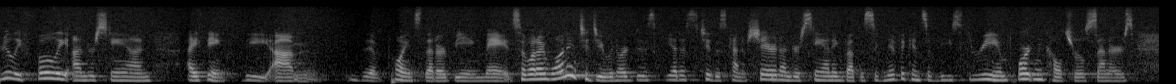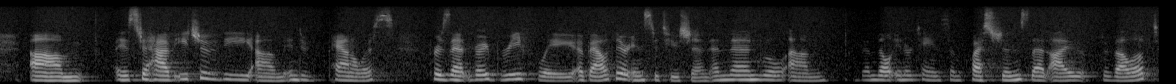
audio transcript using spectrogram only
really fully understand, I think, the, um, the points that are being made. So what I wanted to do in order to get us to this kind of shared understanding about the significance of these three important cultural centers um, is to have each of the um, panelists present very briefly about their institution, and then we'll um, then they'll entertain some questions that I've developed,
